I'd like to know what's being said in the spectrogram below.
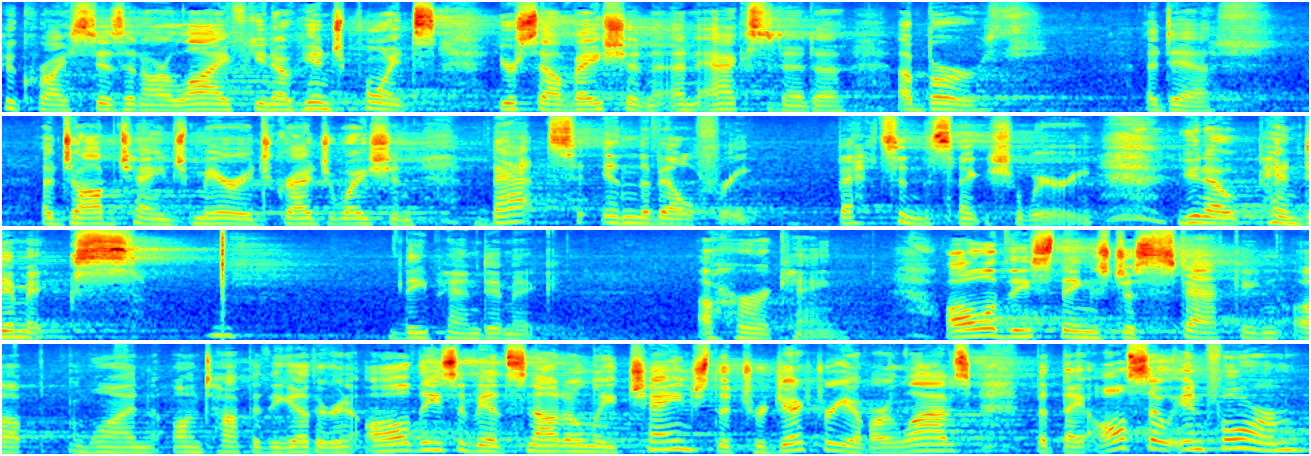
who Christ is in our life. You know, hinge points your salvation, an accident, a, a birth, a death, a job change, marriage, graduation, bats in the belfry, bats in the sanctuary, you know, pandemics, the pandemic, a hurricane. All of these things just stacking up one on top of the other. And all these events not only change the trajectory of our lives, but they also inform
